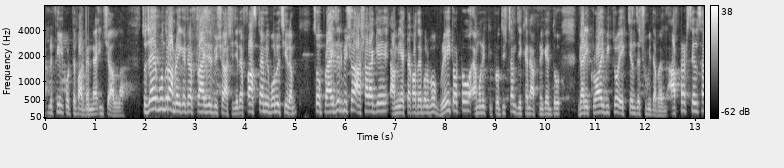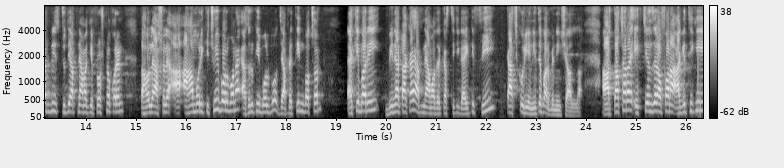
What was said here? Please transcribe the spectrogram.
আপনি ফিল করতে পারবেন না, ইনশাআল্লাহ। তো যাই হোক বন্ধুরা, আমরা এই গাড়িটার প্রাইজের বিষয়ে আসি, যেটা ফার্স্ট আমি বলেছিলাম। সো প্রাইজের বিষয়ে আসার আগে আমি একটা কথাই বলব গ্রেট অটো এমন একটি প্রতিষ্ঠান যেখানে আপনি কিন্তু গাড়ি ক্রয়, বিক্রয় এক্সচেঞ্জের সুবিধা পাবেন। আফটার সেল সার্ভিস যদি আপনি আমাকে প্রশ্ন করেন, তাহলে আসলে আহামরি কিছুই বলব না, এতটুকুই বলব যে আপনি তিন বছর একেবারেই বিনা টাকায় আপনি আমাদের কাছ থেকে গাড়িটি ফ্রি কাজ করিয়ে নিতে পারবেন ইনশাআল্লাহ। আর তাছাড়া এক্সচেঞ্জের অফার আগে থেকেই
